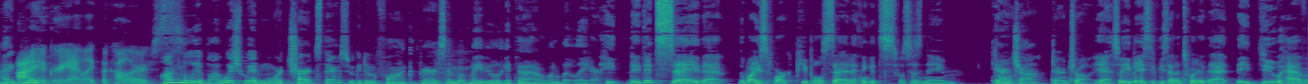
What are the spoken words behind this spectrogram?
I agree. I agree. I like the colors. Unbelievable. I wish we had more charts there so we could do a full on comparison, but maybe we'll get to that a little bit later. He, they did say that the Whitespark people said, I think it's, what's his name? Darren Shaw? Darren Shaw. Yeah. So he basically said on Twitter that they do have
